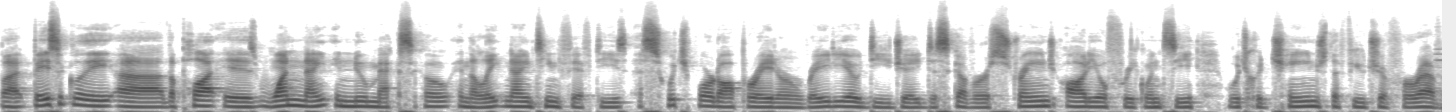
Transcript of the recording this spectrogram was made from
But basically, uh, the plot is one night in New Mexico in the late 1950s, a switchboard operator and radio DJ discover a strange audio frequency which could change the future forever.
